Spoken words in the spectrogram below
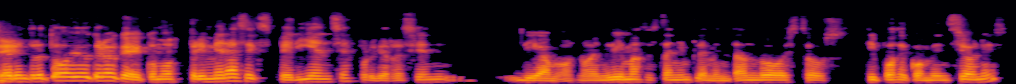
pero entre todo yo creo que como primeras experiencias, porque recién, digamos, ¿no? En Lima se están implementando estos tipos de convenciones,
